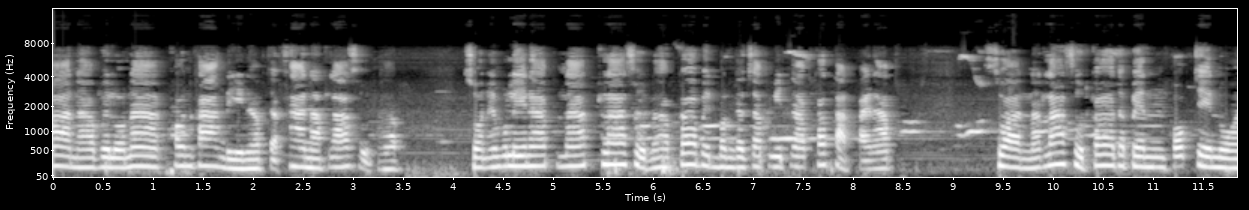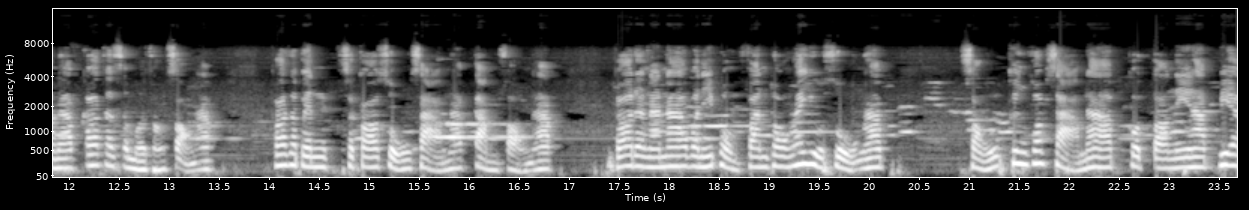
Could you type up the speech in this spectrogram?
บ้านนะครับเวโรนาค่อนข้างดีนะครับจาก5นัดล่าสุดนะครับ ส่วนเอมโบลีนะครับนัดล่าสุดนะครับ ก็เป็นบอลกระชับมิดนะครับก็ตัดไปนะครับ ส่วนนัดล่าสุดก็จะเป็นพบเจนัวนะครับ ก็จะเสมอ 2-2 นะครับ ก็จะเป็นสกอร์สูง 3 นะครับ ต่ำ2นะครับ ก็ดังนั้นนะครับวันนี้ผมฟันธงให้อยู่สูงนะครับ2ลูกครึ่งควบ3นะครับ กดตอนนี้นะครับเบี้ย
